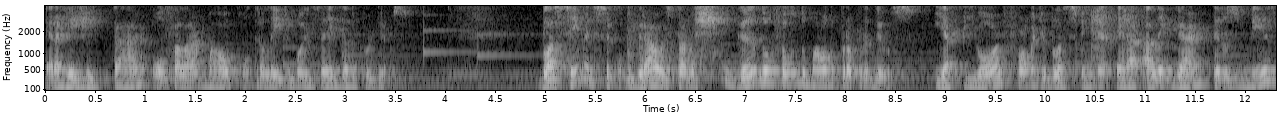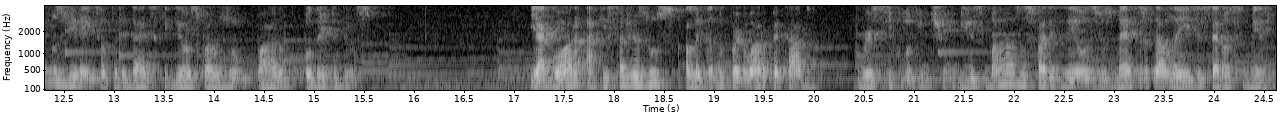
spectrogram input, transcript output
era rejeitar ou falar mal contra a lei de Moisés dada por Deus. Blasfêmia de segundo grau estava xingando ou falando mal do próprio Deus. E a pior forma de blasfêmia era alegar ter os mesmos direitos e autoridades que Deus para usurpar o poder de Deus. E agora aqui está Jesus, alegando perdoar o pecado. Versículo 21 diz: Mas os fariseus e os mestres da lei disseram a si mesmo:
